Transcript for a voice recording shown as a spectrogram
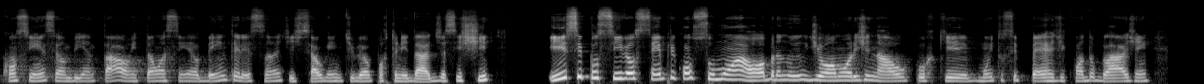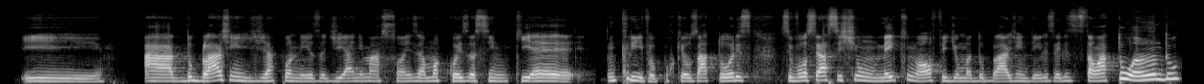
consciência ambiental, então assim, é bem interessante se alguém tiver a oportunidade de assistir. E, se possível, sempre consumam a obra no idioma original, porque muito se perde com a dublagem. E a dublagem japonesa de animações é uma coisa assim que é incrível, porque os atores, se você assistir um making off de uma dublagem deles, eles estão atuando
